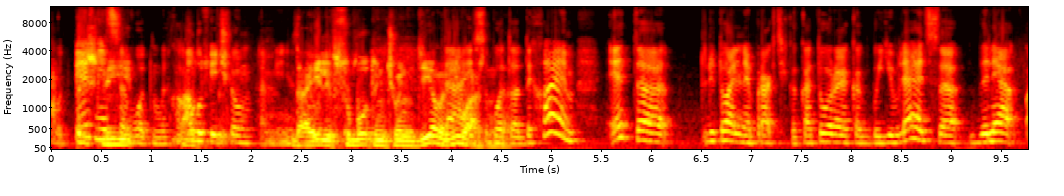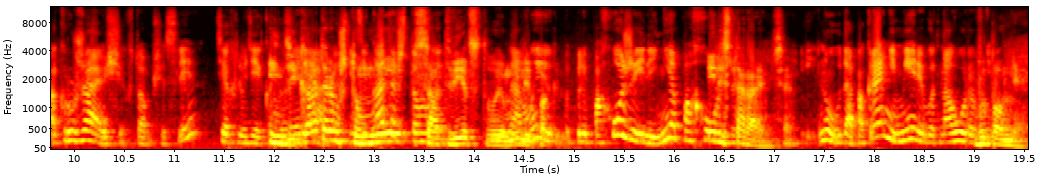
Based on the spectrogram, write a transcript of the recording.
вот пятница, Пришли, вот мы халу вот, печем, там, я не да, знаю. или в субботу ничего не делаем, да, неважно. в субботу да. отдыхаем. Это ритуальная практика, которая как бы является для окружающих в том числе, тех людей, которые Индикатором, рядом, что индикатор, мы что соответствуем. Да, или мы по... или похожи, или не похожи. Или стараемся. Ну да, по крайней мере, вот на уровне... Выполняем.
